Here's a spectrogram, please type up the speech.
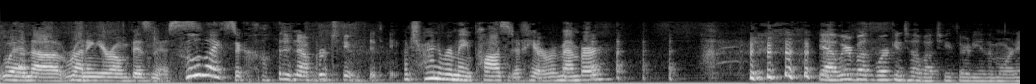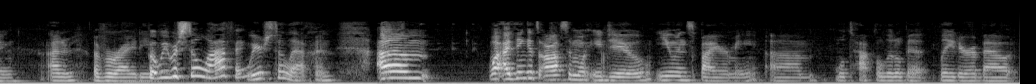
when uh, running your own business. who likes to call it an opportunity? I'm trying to remain positive here, remember? yeah, we were both working till about two thirty in the morning on a variety. But we were still laughing. We're still laughing. Um, well, I think it's awesome what you do. You inspire me. Um, we'll talk a little bit later about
